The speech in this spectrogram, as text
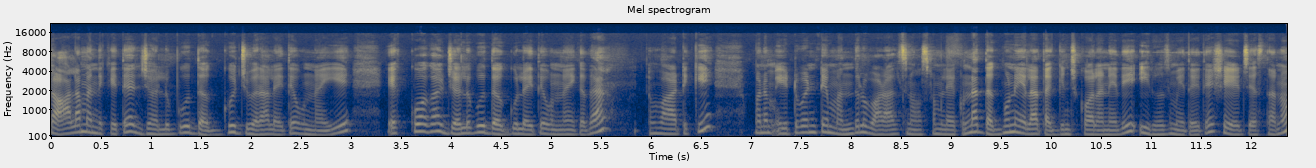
చాలామందికి అయితే జలుబు దగ్గు జ్వరాలు అయితే ఉన్నాయి. ఎక్కువగా జలుబు దగ్గులు అయితే ఉన్నాయి కదా. వాటికి మనం ఎటువంటి మందులు వాడాల్సిన అవసరం లేకుండా దగ్గును ఎలా తగ్గించుకోవాలనేది ఈరోజు మీతో అయితే షేర్ చేస్తాను.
